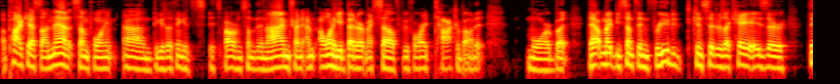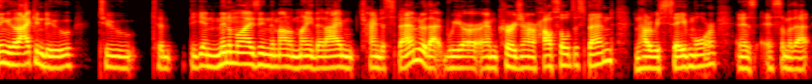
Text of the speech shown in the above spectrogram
a podcast on that at some point um, because I think it's it's powerful and something that I'm trying to. I'm, I want to get better at myself before I talk about it more. But that might be something for you to consider. Is like, hey, is there things that I can do to to begin minimizing the amount of money that I'm trying to spend or that we are encouraging our household to spend and how do we save more. And as, as some of that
